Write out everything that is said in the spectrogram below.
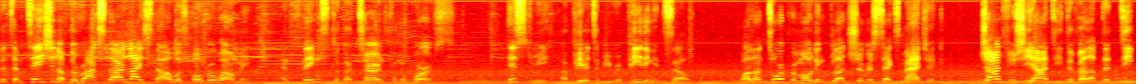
The temptation of the rock star lifestyle was overwhelming, and things took a turn for the worse. History appeared to be repeating itself. While on tour promoting Blood Sugar Sex Magik, John Frusciante developed a deep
